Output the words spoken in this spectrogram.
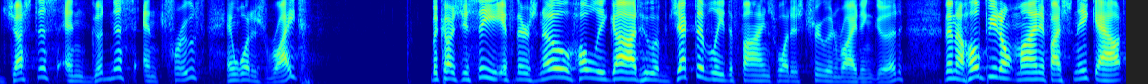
justice and goodness and truth and what is right? Because you see, if there's no holy God who objectively defines what is true and right and good, then I hope you don't mind if I sneak out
